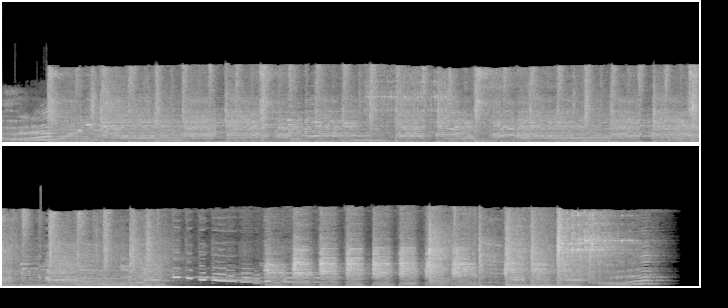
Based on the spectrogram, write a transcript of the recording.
Uh,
